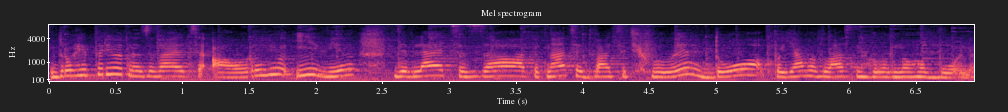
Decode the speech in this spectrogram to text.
Другий період називається аурою, і він з'являється за 15-20 хвилин до появи власне головного болю.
